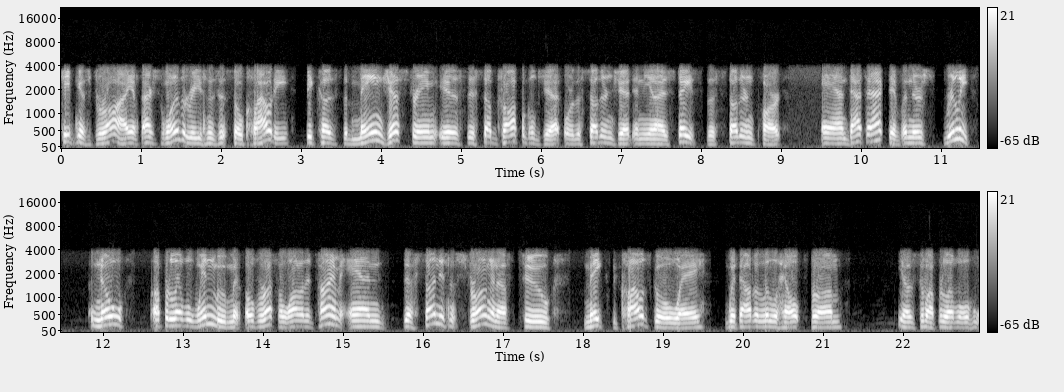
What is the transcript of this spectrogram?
keeping us dry. In fact, one of the reasons it's so cloudy because the main jet stream is the subtropical jet or the southern jet in the United States, the southern part, and that's active. And there's really no upper level wind movement over us a lot of the time, and the sun isn't strong enough to make the clouds go away without a little help from you know some upper level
